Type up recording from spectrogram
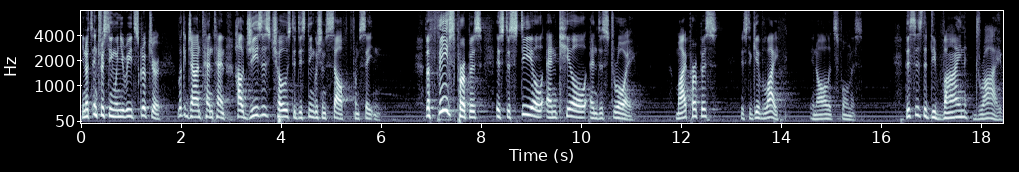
You know, it's interesting when you read Scripture. Look at John 10:10, 10, 10, how Jesus chose to distinguish himself from Satan. The thief's purpose is to steal and kill and destroy. My purpose is to give life in all its fullness. This is the divine drive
